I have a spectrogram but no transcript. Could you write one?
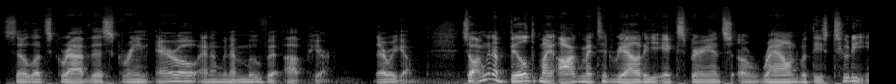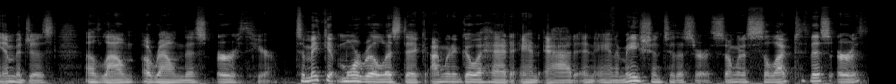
So let's grab this green arrow and I'm going to move it up here. There we go. So I'm going to build my augmented reality experience around with these 2D images around, this earth here. To make it more realistic, I'm going to go ahead and add an animation to this earth. So I'm going to select this earth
